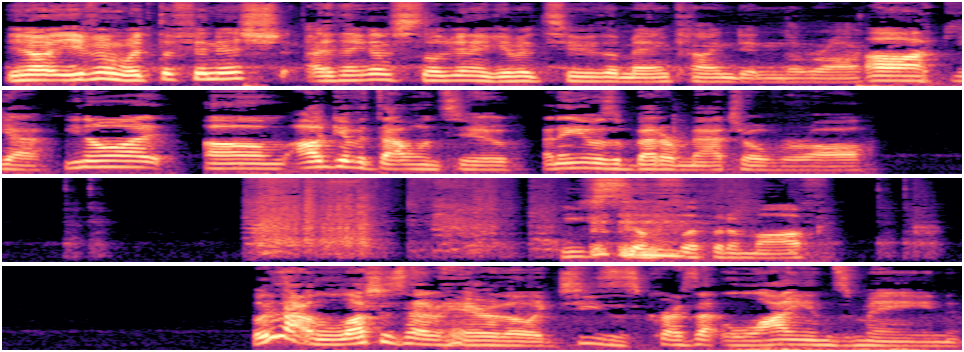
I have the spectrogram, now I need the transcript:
you know, even with the finish, I think I'm still gonna give it to the Mankind and the Rock. Oh, yeah. You know what? Um, I'll give it that one too. I think it was a better match overall. You still flipping him off. Look at that luscious head of hair, though. Like Jesus Christ, that lion's mane.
